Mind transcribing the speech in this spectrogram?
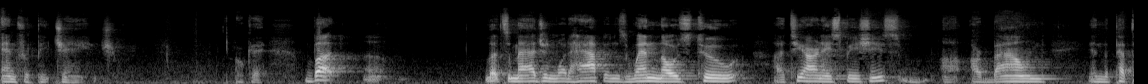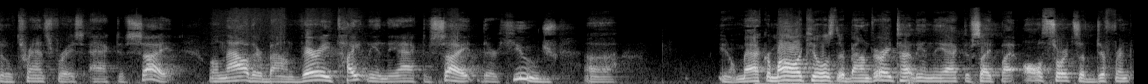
entropy change. Okay, but uh, let's imagine what happens when those two uh, tRNA species uh, are bound in the peptidyltransferase active site. Well, now they're bound very tightly in the active site. They're huge uh, you know, macromolecules. They're bound very tightly in the active site by all sorts of different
